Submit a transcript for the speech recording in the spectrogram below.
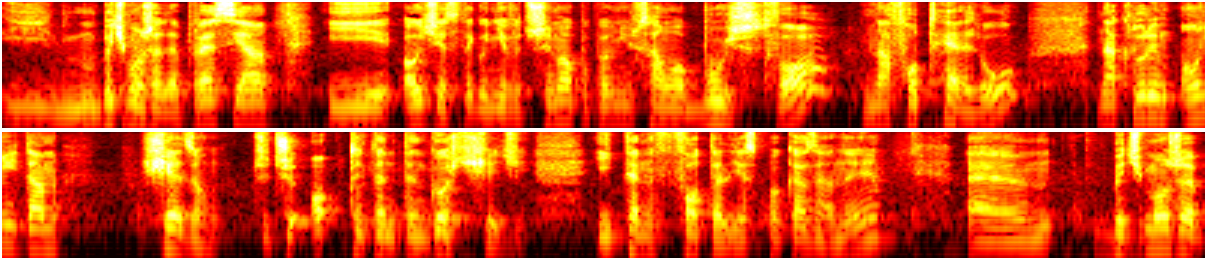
I być może depresja, i ojciec tego nie wytrzymał, popełnił samobójstwo na fotelu, na którym oni tam siedzą, czy, czy o, ten, ten, ten gość siedzi. I ten fotel jest pokazany. Być może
